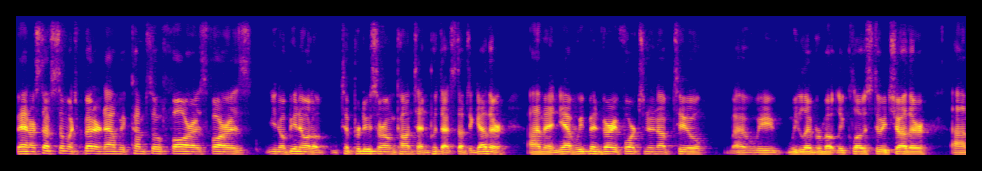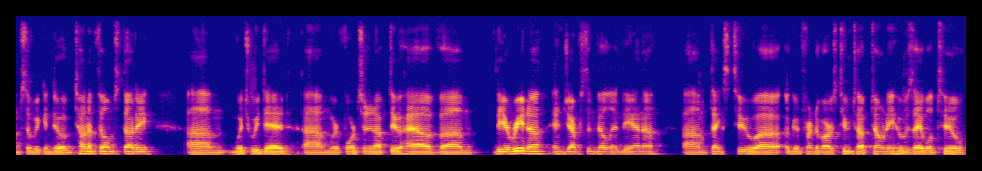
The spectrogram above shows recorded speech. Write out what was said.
man, our stuff's so much better now. We've come so far as far as you know being able to to produce our own content and put that stuff together. Um, and yeah, we've been very fortunate enough to uh, we we live remotely close to each other, um, so we can do a ton of film study um, which we did. Um, we're fortunate enough to have um, the arena in Jeffersonville, Indiana, um, thanks to uh, a good friend of ours, Too Tough Tony, who was able to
